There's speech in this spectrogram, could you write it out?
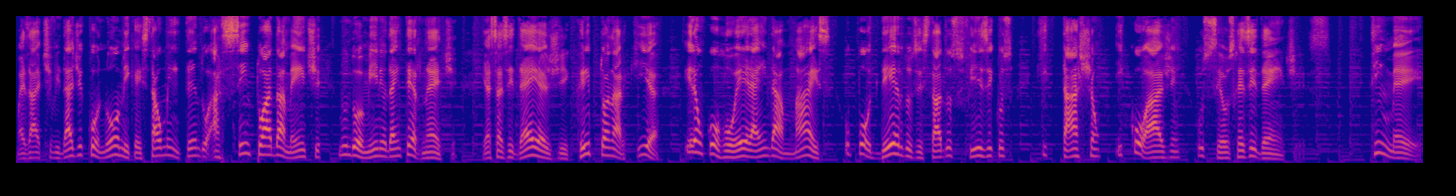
mas a atividade econômica está aumentando acentuadamente no domínio da internet e essas ideias de criptoanarquia irão corroer ainda mais o poder dos estados físicos que taxam e coagem os seus residentes. Tim May.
